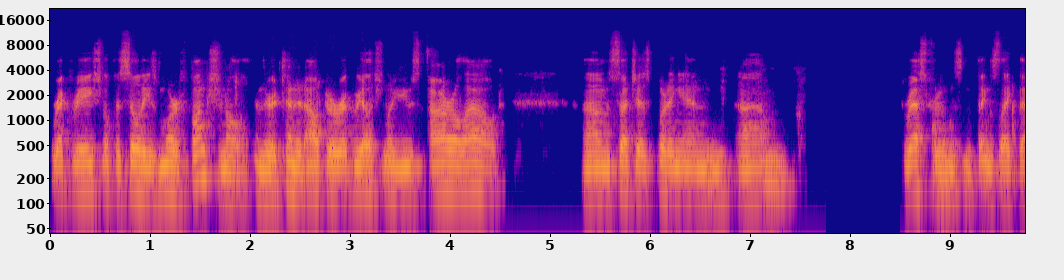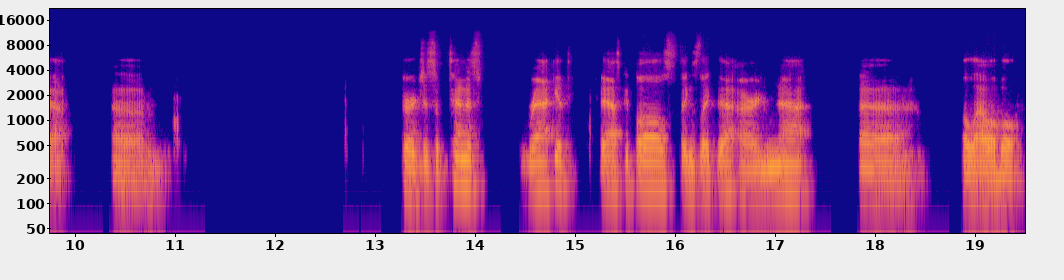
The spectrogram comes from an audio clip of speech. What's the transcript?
recreational facilities more functional and their attended outdoor recreational use are allowed, um, such as putting in um, restrooms and things like that. Um, purchase of tennis rackets, basketballs, things like that are not uh, allowable.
